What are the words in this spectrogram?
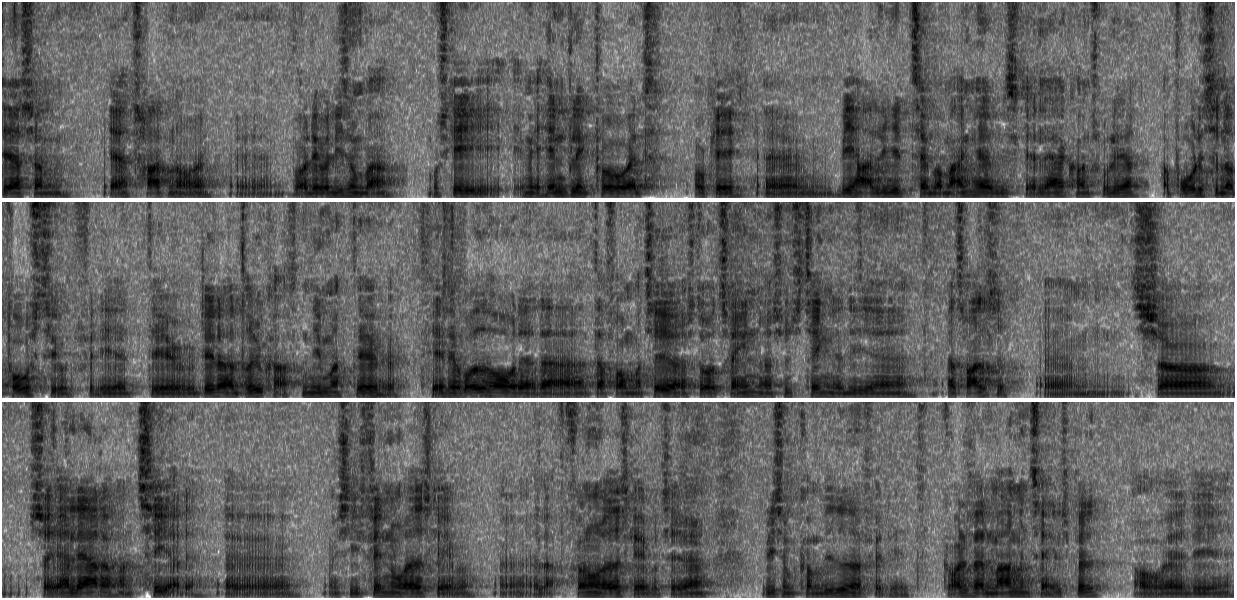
der som ja, 13-årig, øh, hvor det var ligesom var måske med henblik på, at okay, øh, vi har lige et temperament her, vi skal lære at kontrollere og bruge det til noget positivt, fordi at det er jo det, der er drivkraften i mig. Det er jo det, er det røde hår, der, der, der får mig til at stå og træne, og synes tingene de er, er trælse. Øh, så, så jeg lærte at håndtere det. Øh, jeg vil sige, finde nogle redskaber, øh, eller få nogle redskaber til at ligesom komme videre, fordi at golf er et meget mentalt spil, og øh, det,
